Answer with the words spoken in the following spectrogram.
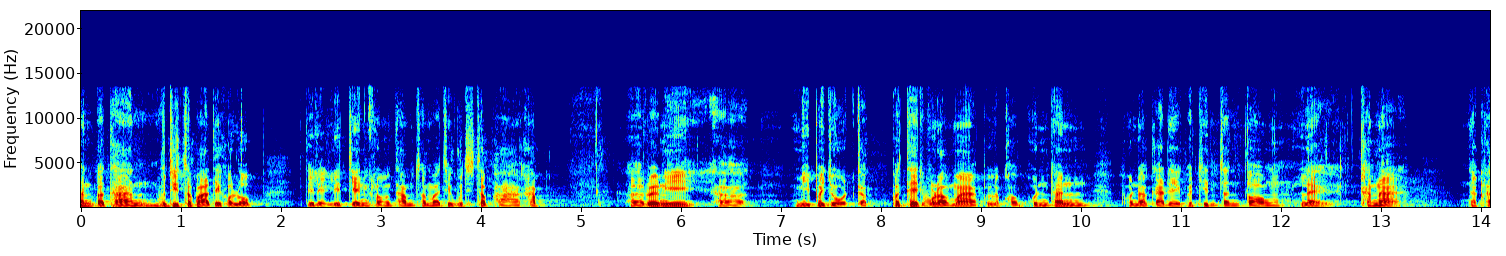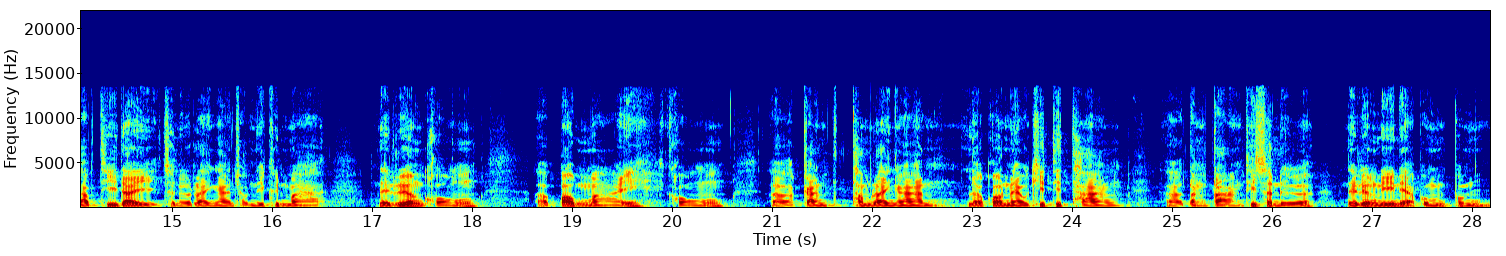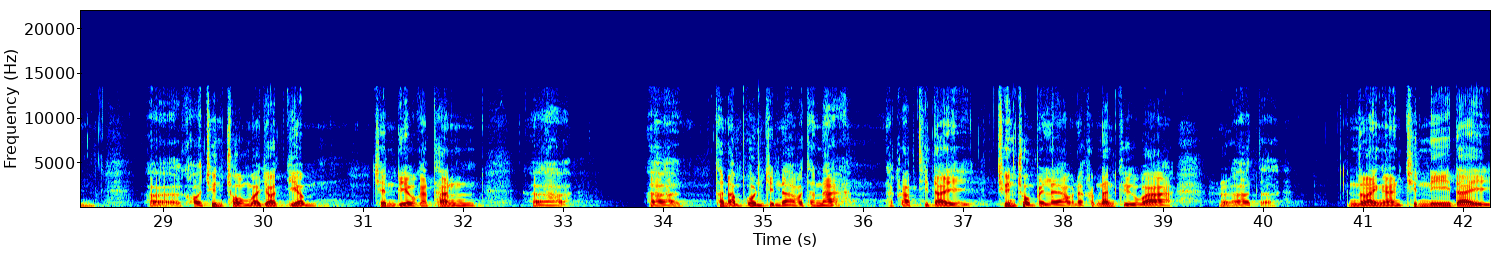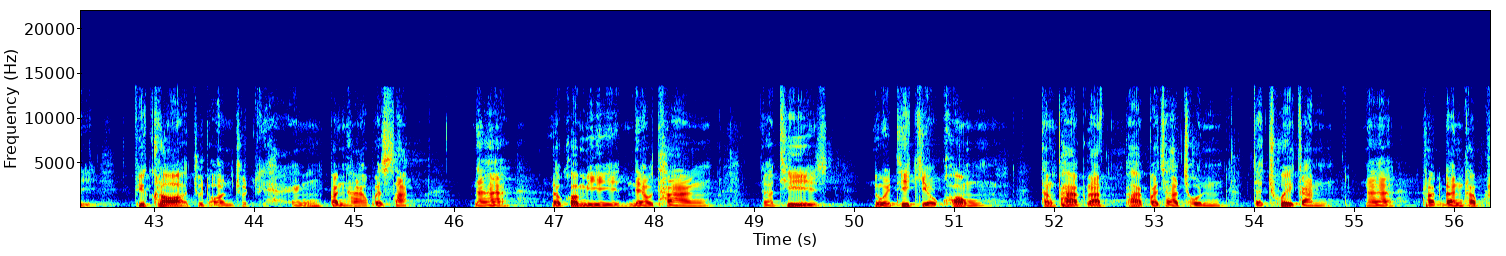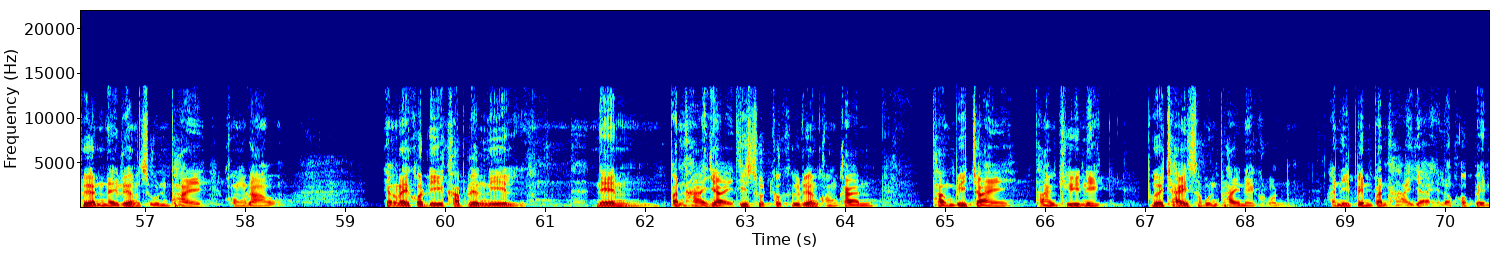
ท่านประธานวุฒิสภาที่เคารพดิเลกฤทธิ์เจนคลองธรรมสมาชิกวุฒิสภาครับเเรื่องนี้มีประโยชน์กับประเทศของเรามาก และขอบคุณท่านพลอากาศเอกประจินจันตองและคณะนะครับที่ได้เสนอรายงานฉบับนี้ขึ้นมา ในเรื่องของเอเป้าหมายของอการทำรายงาน แล้วก็แนวคิดทิศทางต่างๆ ที่เสนอในเรื่องนี้เนี่ยผมผม ขอชื่นชมว่ายอดเยี่ยม เช่นเดียวกับท่านท่านอำพลจินดาวัฒนะนะครับที่ได้ชื่นชมไปแล้วนะครับ นั่นคือว่ารายงานชิ้นนี้ได้วิเคราะห์จุดอ่อนจุดแข็งปัญหาอุปสรรคนะฮะแล้วก็มีแนวทางนะที่หน่วยที่เกี่ยวข้องทั้งภาครัฐ ภาคประชาชนจะช่วยกันนะฮะผลักดันขับเคลื่อนในเรื่องศูนย์ภัยของเรา อย่างไรก็ดีครับเรื่องนี้เน้นปัญหาใหญ่ที่สุดก็คือเรื่องของการทำวิจัยทางคลินิก เพื่อใช้สมุนไพรในคน อันนี้เป็นปัญหาใหญ่แล้วก็เป็น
